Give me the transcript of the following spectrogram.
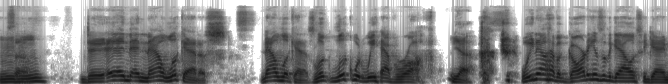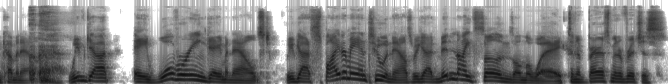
Mhm. Dude, and and now look at us. Now look at us. Look look what we have Roth. Yeah, We now have a Guardians of the Galaxy game coming out. We've got a Wolverine game announced. We've got Spider-Man 2 announced. We got Midnight Suns on the way. it's an embarrassment of riches.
